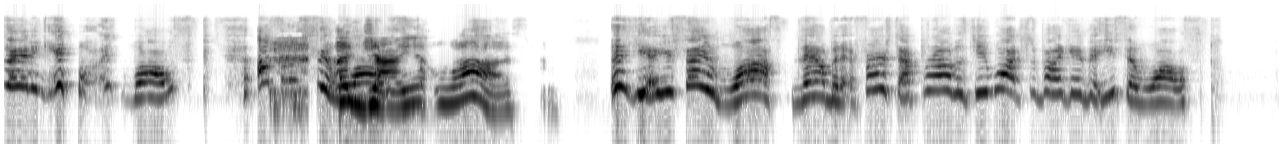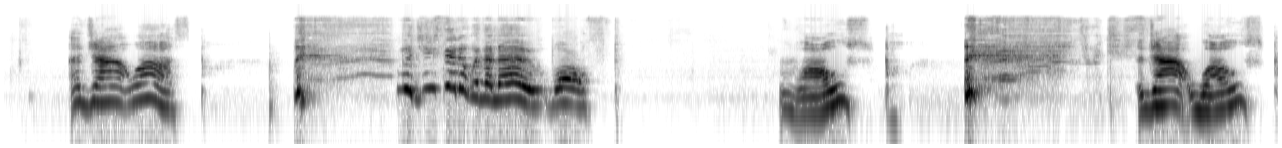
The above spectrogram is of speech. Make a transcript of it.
say it again? Wasp. I thought you A wasp. giant wasp. Yeah, you're saying wasp now, but at first I promised you watched the podcast, but you said wasp. A giant wasp. But you said it with an O, wasp. Wasp. A giant wasp.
